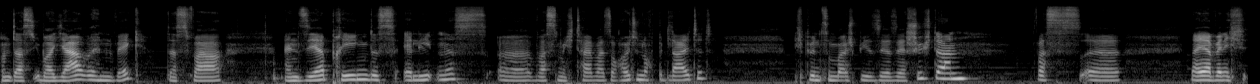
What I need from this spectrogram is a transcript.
und das über Jahre hinweg. Das war ein sehr prägendes Erlebnis, äh, was mich teilweise heute noch begleitet. Ich bin zum Beispiel sehr, sehr schüchtern, was, äh, naja, wenn ich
